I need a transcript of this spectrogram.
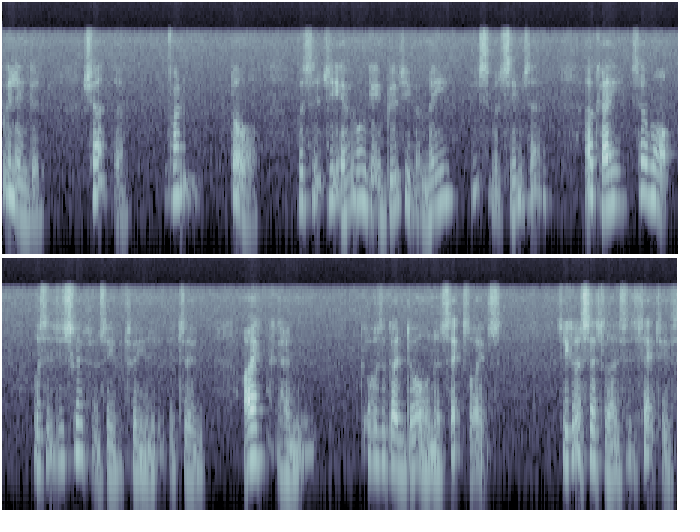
we lingered. Shut the front door. Was it everyone getting beauty but me? It would seem so. Eh? Okay, so what? Was the discrepancy between the two? I hadn't I wasn't going to on the sex lights. So you got a satellite for detectives.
